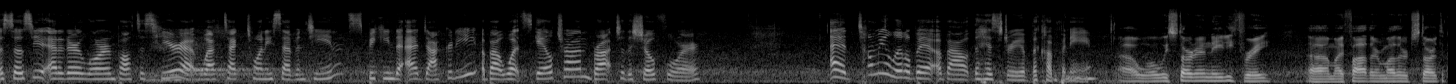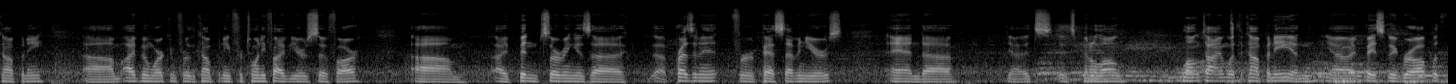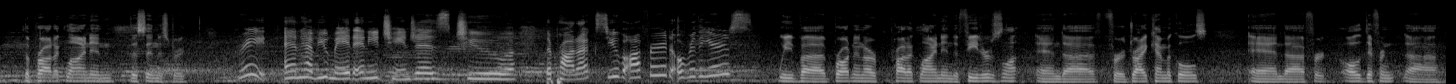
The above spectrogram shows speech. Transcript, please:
Associate Editor Lauren Baltus here at WEFTEC 2017, speaking to Ed Doherty about what Scaletron brought to the show floor. Ed, tell me a little bit about the history of the company. Uh, well, we started in 83. Uh, my father and mother started the company. Um, I've been working for the company for 25 years so far. Um, I've been serving as a, a, president for past seven years, and uh, know, it's it's been a long, long time with the company, and you know, I basically grew up with the product line in this industry. Great. And have you made any changes to the products you've offered over the years? We've uh, brought in our product line into feeders and uh, for dry chemicals, and uh, for all the different uh,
